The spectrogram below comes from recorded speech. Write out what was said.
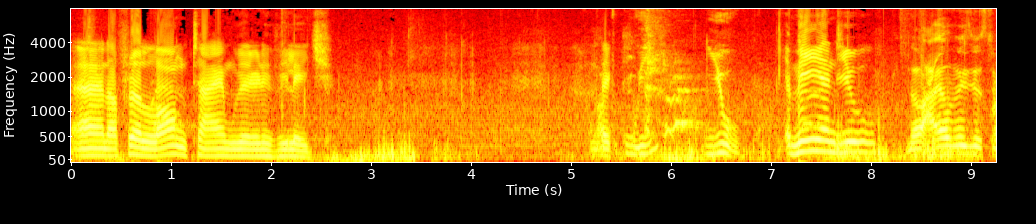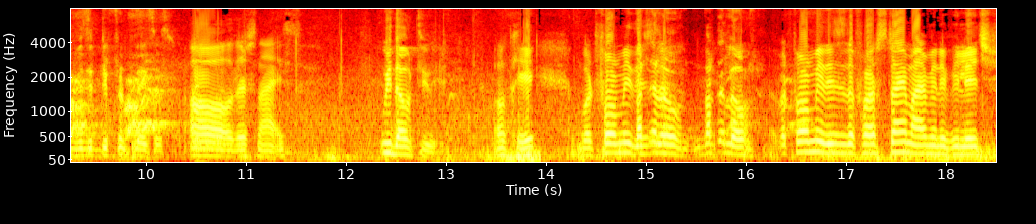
And after a long time, we are in a village. Not Like- uh, we, you. Me and you. No, I always used to visit different places. Oh, that's nice. Without you. Okay, but for me, this But is the- But alone. but for me, this is the first time I'm in a village,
